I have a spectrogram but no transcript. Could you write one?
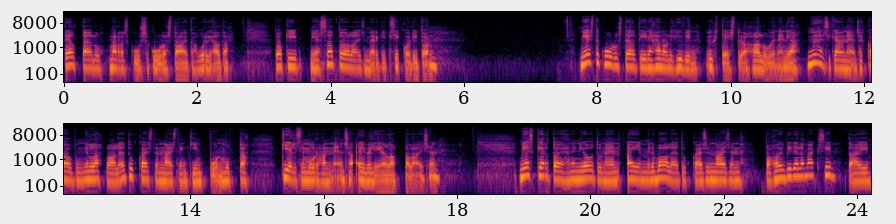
telttailu marraskuussa kuulostaa aika hurjalta. Toki mies saattoi olla esimerkiksi koditon. Miestä kuulusteltiin ja hän oli hyvin yhteistyöhaluinen ja myönsi käyneensä kaupungilla vaaleatukkaisten naisten kimppuun, mutta kielsi murhanneensa Eveliina Lappalaisen. Mies kertoi hänen joutuneen aiemmin vaaleatukkaisen naisen pahoinpitelemäksi tai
